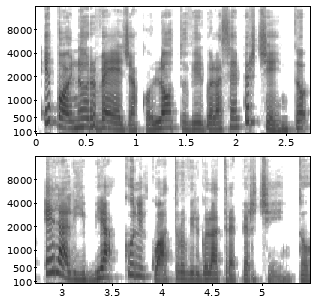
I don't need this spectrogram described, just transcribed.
e poi Norvegia con l'8,6% e la Libia con il 4,3%.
